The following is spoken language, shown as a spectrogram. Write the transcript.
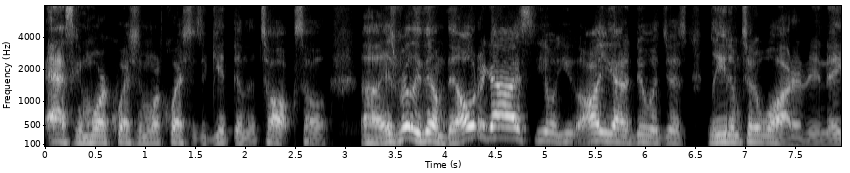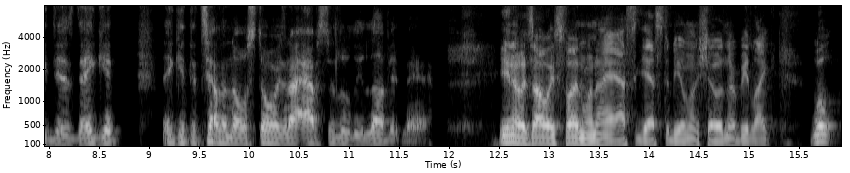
asking more questions, more questions to get them to talk. So uh, it's really them. The older guys, you know, you all you got to do is just lead them to the water, and they just they get they get to telling those stories, and I absolutely love it, man. You know, it's always fun when I ask guests to be on my show, and they'll be like, "Well."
